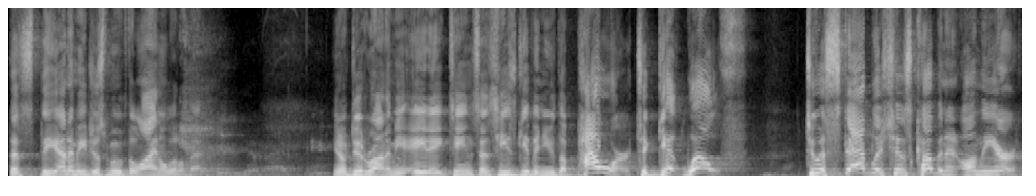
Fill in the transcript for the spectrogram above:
That's the enemy just moved the line a little bit. You know, Deuteronomy 8:18 says he's given you the power to get wealth, to establish his covenant on the earth.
